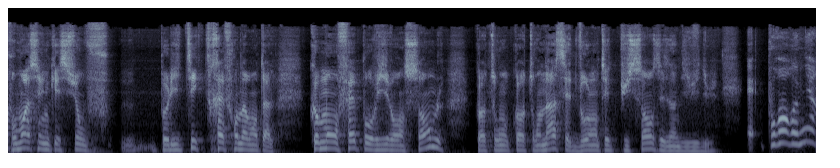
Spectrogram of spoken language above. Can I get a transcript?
pour moi, c'est une question politique très fondamentale. Comment on fait pour vivre ensemble quand on, quand on a cette volonté de puissance des individus? Pour en revenir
